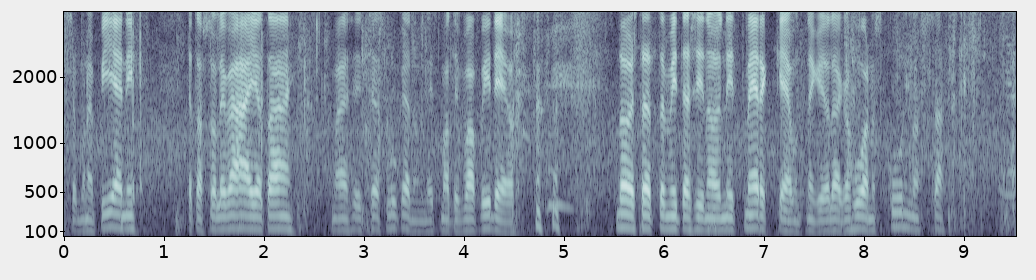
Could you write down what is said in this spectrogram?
semmonen pieni. Ja tossa oli vähän jotain, mä en itse asiassa lukenut niitä, mä otin vaan video noista, että mitä siinä oli niitä merkkejä, mutta nekin oli aika huonossa kunnossa. Joo.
